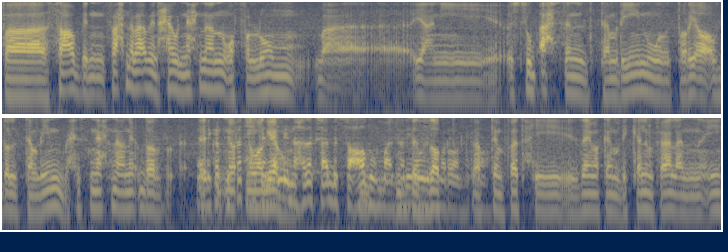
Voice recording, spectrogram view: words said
فصعب فإحنا بقى بنحاول إن إحنا نوفر لهم آه، يعني أسلوب أحسن للتمرين وطريقة أفضل للتمرين بحيث إن إحنا نقدر يعني كابتن فتحي كان قال لي إن حضرتك ساعات بتصعدهم مع الفريق بالظبط. ويتمرنوا. آه. كابتن فتحي زي ما كان بيتكلم فعلا إن إيه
